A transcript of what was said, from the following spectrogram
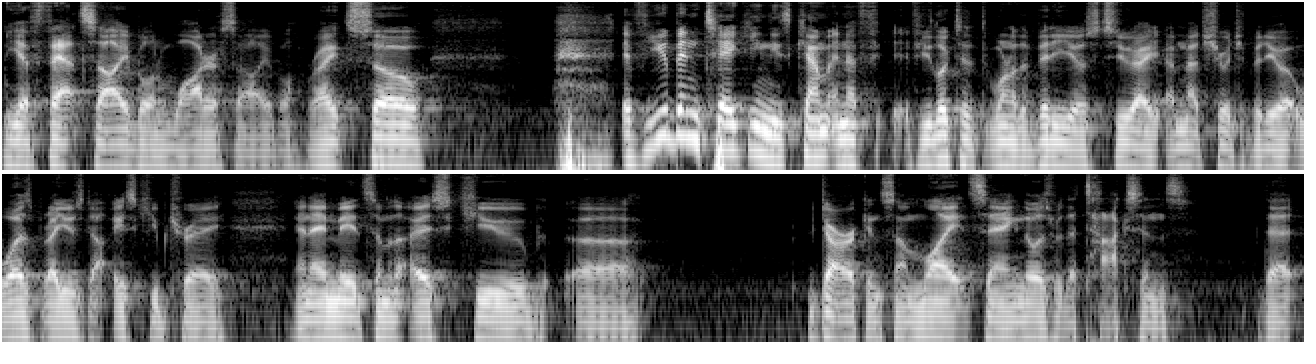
you have fat soluble and water soluble, right? So if you've been taking these chem, and if, if you looked at one of the videos too, I, am not sure which video it was, but I used an ice cube tray, and I made some of the ice cube uh, dark and some light, saying those were the toxins that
